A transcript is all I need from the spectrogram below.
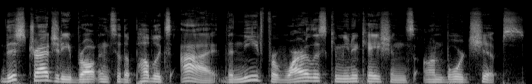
This tragedy brought into the public's eye the need for wireless communications on board ships.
